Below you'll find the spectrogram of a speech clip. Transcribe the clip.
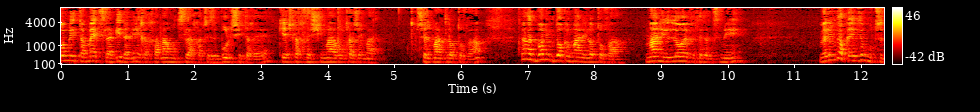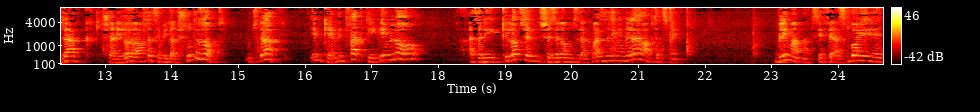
במקום להתאמץ להגיד אני חכמה מוצלחת, שזה בולשיט הרי, כי יש לך רשימה ארוכה של מה, של מה את לא טובה. זאת אומרת, בוא נבדוק במה אני לא טובה, מה אני לא אוהבת את עצמי, ולבדוק האם זה מוצדק שאני לא אוהב את עצמי בגלל השטות הזאת. מוצדק. אם כן, נדפקתי. אם לא, אז אני, כאילו ש- שזה לא מוצדק, ואז אני ממילא אוהב את עצמי. בלי מאמץ, יפה. אז בואי, אה,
